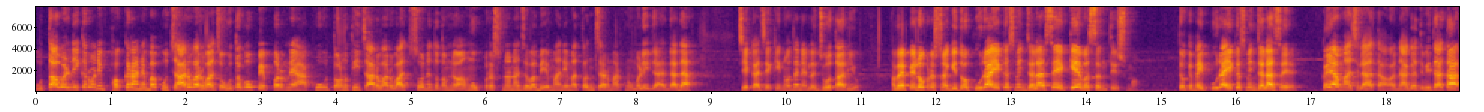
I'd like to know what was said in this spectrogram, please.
ઉતાવળ નહીં કરવાની. ફકરાને બાપુ ચાર વાર વાંચો. હું તો કહું, પેપરને આખું ત્રણથી ચાર વાર વાંચશો ને તો તમને અમુક પ્રશ્નના જવાબ એમાં ને એમાં ત્રણ ચાર માર્કનું મળી જાય. દાદા ચેકા ચેકી ન થાય ને એટલે જોતા રહ્યો. હવે પેલો પ્રશ્ન કીધો પૂરા એકસ્મિન જલાશય કે વસંતિષ્મ? તો કે ભાઈ, પૂરા એકસ્મિન જલાશય કયા માછલા હતા? અનાગત વિધાતા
